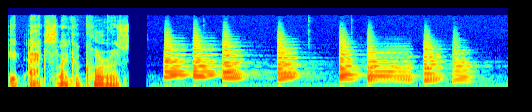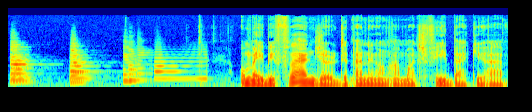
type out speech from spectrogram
it acts like a chorus. Or maybe flanger, depending on how much feedback you have.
